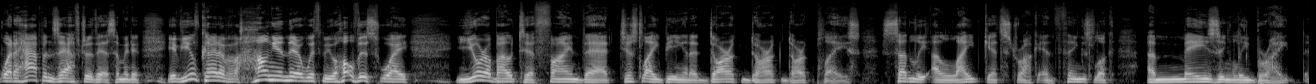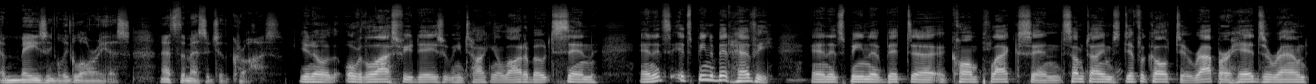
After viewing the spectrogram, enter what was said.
what happens after this? I mean, if you've kind of hung in there with me all this way, you're about to find that just like being in a dark, dark, dark place, suddenly a light gets struck and things look amazingly bright, amazingly glorious. That's the message of the cross. You know, over the last few days, we've been talking a lot about sin, and it's it's been a bit heavy, and it's been a bit uh, complex, and sometimes difficult to wrap our heads around.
